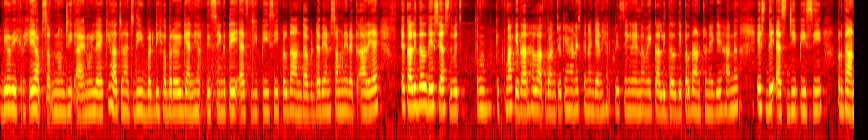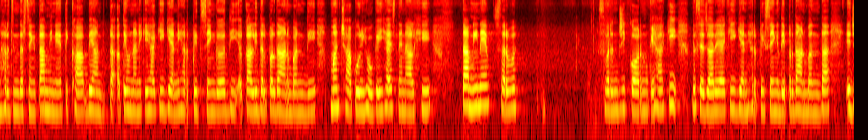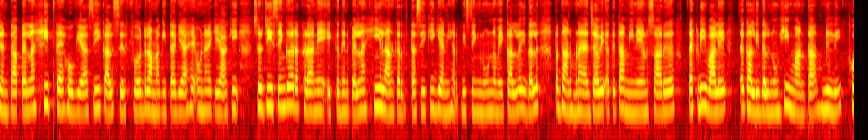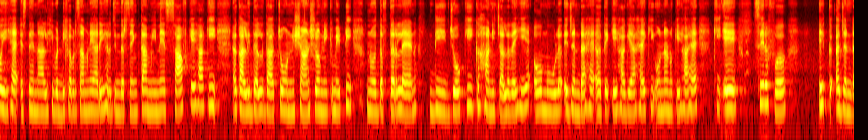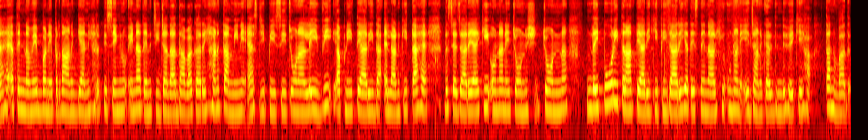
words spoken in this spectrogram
Video ਵੇਖ ਰਹੇ ਆਪ ਸਭ ਨੂੰ ਜੀ, ਆਇਆਂ ਨੂੰ ਲੈ ਕੇ ਹਾਜ਼ਰ ਅੱਜ ਦੀ ਵੱਡੀ ਖਬਰ ਗਿਆਨੀ ਹਰਪ੍ਰੀਤ ਸਿੰਘ ਤੇ ਐਸਜੀਪੀਸੀ ਪ੍ਰਧਾਨ ਦਾ ਵੱਡਾ ਬਿਆਨ ਸਾਹਮਣੇ ਰੱਖ ਆ ਰਿਹਾ ਹੈ। ਅਕਾਲੀ ਦਲ ਦੇ ਸਿਆਸਤ ਵਿੱਚ ਧਮ- ਧਮਾਕੇਦਾਰ ਹਾਲਾਤ ਬਣ ਚੁੱਕੇ ਹਨ। ਇਸ ਤਰ੍ਹਾਂ ਗਿਆਨੀ ਹਰਪ੍ਰੀਤ ਸਿੰਘ ਨੇ ਨਵੇਂ ਅਕਾਲੀ ਦਲ ਦੇ ਪ੍ਰਧਾਨ ਚੁਣੇ ਗਏ ਹਨ। ਇਸ ਦੇ ਐਸਜੀਪੀਸੀ ਪ੍ਰਧਾਨ ਹਰਜਿੰਦਰ ਸਿੰਘ ਧਾਮੀ ਨੇ ਤਿੱਖਾ ਬਿਆਨ ਦਿੱਤਾ ਅਤੇ ਉਹਨਾਂ ਨੇ ਕਿਹਾ ਕਿ ਗਿਆਨੀ ਹਰਪ੍ਰੀਤ ਸਿੰਘ ਦੀ ਅਕਾਲੀ ਦਲ ਪ੍ਰਧਾਨ ਬਣਨ ਦੀ ਮਨਸ਼ਾ ਪੂਰੀ ਹੋ ਗਈ ਹੈ। ਇਸ ਦੇ ਨਾਲ ਹੀ ਧਾਮੀ ਨੇ ਸਰਵ ਸਵਰਨਜੀਤ ਕੌਰ ਨੂੰ ਕਿਹਾ ਕਿ ਦੱਸਿਆ ਜਾ ਰਿਹਾ ਹੈ ਕਿ ਗਿਆਨੀ ਹਰਪ੍ਰੀਤ ਸਿੰਘ ਦੇ ਪ੍ਰਧਾਨ ਬਣਨ ਦਾ ਏਜੰਟਾ ਪਹਿਲਾਂ ਹੀ ਤੈਅ ਹੋ ਗਿਆ ਸੀ। ਕੱਲ ਸਿਰਫ ਡਰਾਮਾ ਕੀਤਾ ਗਿਆ ਹੈ। ਉਹਨਾਂ ਨੇ ਕਿਹਾ ਕਿ ਸੁਰਜੀਤ ਸਿੰਘ ਰਖੜਾ ਨੇ ਇੱਕ ਦਿਨ ਪਹਿਲਾਂ ਹੀ ਐਲਾਨ ਕਰ ਦਿੱਤਾ ਸੀ ਕਿ ਗਿਆਨੀ ਹਰਪ੍ਰੀਤ ਸਿੰਘ ਨੂੰ ਨਵੇਂ ਅਕਾਲੀ ਦਲ ਪ੍ਰਧਾਨ ਬਣਾਇਆ ਜਾਵੇ ਅਤੇ ਧਾਮੀ ਨੇ ਅਨੁਸਾਰ ਤਕੜੀ ਵਾਲੇ ਅਕਾਲੀ ਦਲ ਨੂੰ ਹੀ ਮਾਨਤਾ ਮਿਲੀ ਹੋਈ ਹੈ। ਇਸ ਦੇ ਨਾਲ ਹੀ ਵੱਡੀ ਖਬਰ ਸਾਹਮਣੇ ਆ ਰਹੀ ਹਰਜਿੰਦਰ ਸਿੰਘ ਧਾਮੀ ਨੇ ਸਾਫ਼ ਕਿਹਾ ਕਿ ਅਕਾਲੀ ਦਲ ਦਾ ਚੋਣ ਨਿਸ਼ਾਨ ਸ਼੍ਰੋਮਣੀ ਕਮੇਟੀ ਨੂੰ ਦਫ਼ਤਰ ਲੈਣ ਦੀ ਜੋ ਕਿ ਕਹਾਣੀ ਚੱਲ ਰਹੀ ਹੈ, ਉਹ ਮੂਲ ਏਜੰਡਾ ਹੈ ਅਤੇ ਕਿਹਾ ਗਿਆ ਹੈ ਕਿ ਉਹਨਾਂ ਨੂੰ ਕਿਹਾ ਹੈ ਕਿ ਇਹ ਸਿਰਫ ਇੱਕ ਏਜੰਡਾ ਹੈ ਅਤੇ ਨਵੇਂ ਬਣੇ ਪ੍ਰਧਾਨ ਗਿਆਨੀ ਹਰਪ੍ਰੀਤ ਸਿੰਘ ਨੂੰ ਇਹਨਾਂ ਤਿੰਨ ਚੀਜ਼ਾਂ ਦਾ ਦਾਅਵਾ ਕਰ ਰਹੇ ਹਨ। ਧਾਮੀ ਨੇ ਐਸਜੀਪੀਸੀ ਚੋਣਾਂ ਲਈ ਵੀ ਆਪਣੀ ਤਿਆਰੀ ਦਾ ਐਲਾਨ ਕੀਤਾ ਹੈ। ਦੱਸਿਆ ਜਾ ਰਿਹਾ ਹੈ ਕਿ ਉਹਨਾਂ ਨੇ ਚੋਣ ਨਿਸ਼- ਚੋਣ ਲਈ ਪੂਰੀ ਤਰ੍ਹਾਂ ਤਿਆਰੀ ਕੀਤੀ ਜਾ ਰਹੀ ਹੈ ਅਤੇ ਇਸ ਦੇ ਨਾਲ ਹੀ ਉਹਨਾਂ ਨੇ ਇਹ ਜਾਣਕਾਰੀ ਦਿੰਦੇ ਹੋਏ ਕਿਹਾ। ਧੰਨਵਾਦ।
